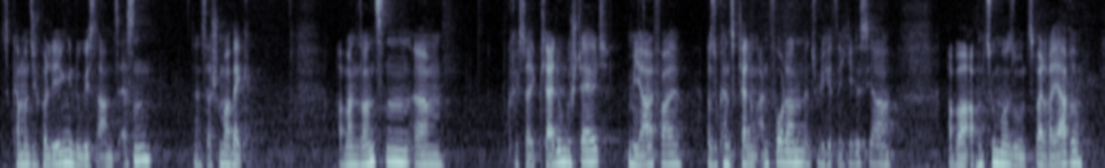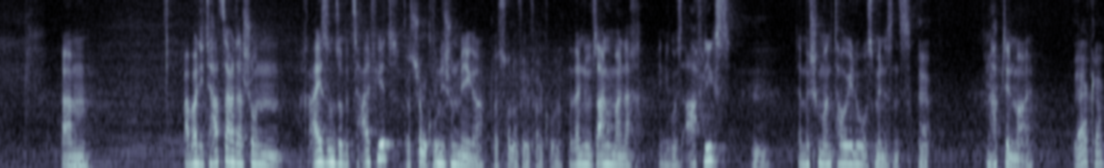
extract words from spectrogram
Das kann man sich überlegen, du gehst abends essen, dann ist das schon mal weg. Aber ansonsten, ähm, du kriegst halt Kleidung gestellt, im Idealfall. Also du kannst Kleidung anfordern, natürlich jetzt nicht jedes Jahr, aber ab und zu mal so zwei, drei Jahre. Ähm, aber die Tatsache, dass schon Reise und so bezahlt wird, Das ist schon cool. finde ich schon mega. Das ist schon auf jeden Fall cool. Weil wenn du, sagen wir mal, nach in die USA fliegst, dann bist schon mal ein Taui los, mindestens. Ja. Und hab den mal. Ja, klar.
